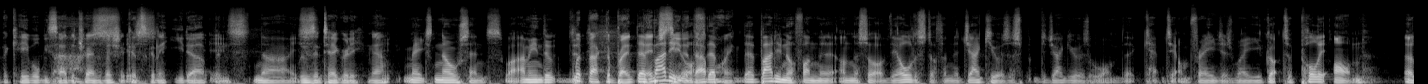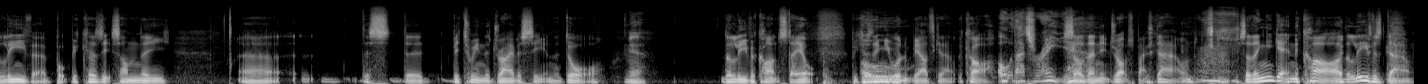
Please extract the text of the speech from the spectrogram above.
the cable beside the transmission because it's- going to heat up and it's no. It's, lose integrity. No, It makes no sense. Well, I mean, the, the, Put back the Brent they're bad seat at enough. that they're, point. they're bad enough on the on the sort of the older stuff, and the Jaguars. are The Jaguars are one that kept it on for ages, where you've got to pull it on a lever, but because it's on the uh, the the between the driver's seat and the door, yeah. The lever can't stay up because then you Oh. wouldn't be oh. able to get out of the car. Oh, that's right. Yeah. So then it drops back down. so then you get in the car, the lever's down.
